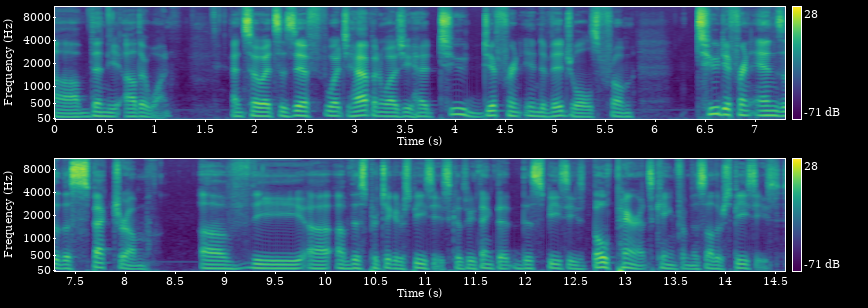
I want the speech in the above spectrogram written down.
um, than the other one. And so it's as if what happened was you had two different individuals from two different ends of the spectrum of the uh, of this particular species, because we think that this species, both parents came from this other species.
